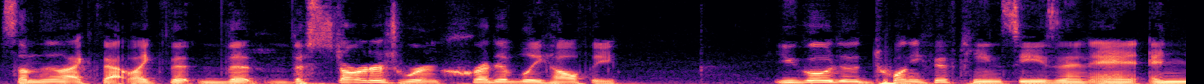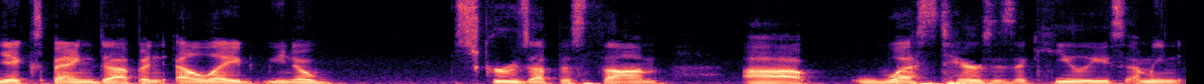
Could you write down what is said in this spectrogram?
something like that. Like the the the starters were incredibly healthy. You go to the 2015 season and, and Nick's banged up and LA, you know, screws up his thumb. Uh, West tears his Achilles. I mean,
